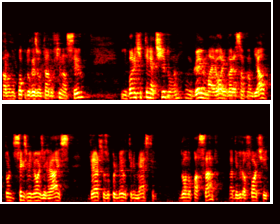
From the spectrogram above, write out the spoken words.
falando um pouco do resultado financeiro, embora a gente tenha tido né, um ganho maior em variação cambial, em torno de 6 milhões de reais, versus o primeiro trimestre do ano passado, né, devido à forte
